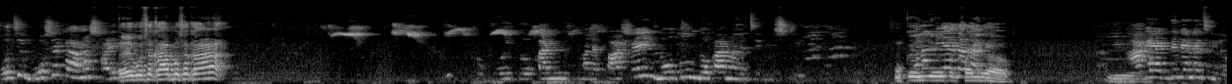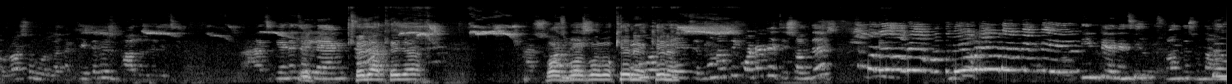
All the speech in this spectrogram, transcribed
বলছি বসে খা আমার শাড়ি এই বসে খা বসে খা। ওই দোকান মানে পাশেই নতুন দোকান হয়েছে মিষ্টি। ওকে ইয়ে তো খাই দাও। আগে একদিন এনেছিল রসগোল্লা তা খেতে বেশ ভালো লেগেছিল। আজকে এনেছে ল্যাংচা। খেয়ে যা খেয়ে যা। বস, বস, বস, খেয়ে নে, খেয়ে নে। মনে তুই কটা খেয়েছিস সন্দেশ? তিনটে এনেছিল সন্দেশ দাম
